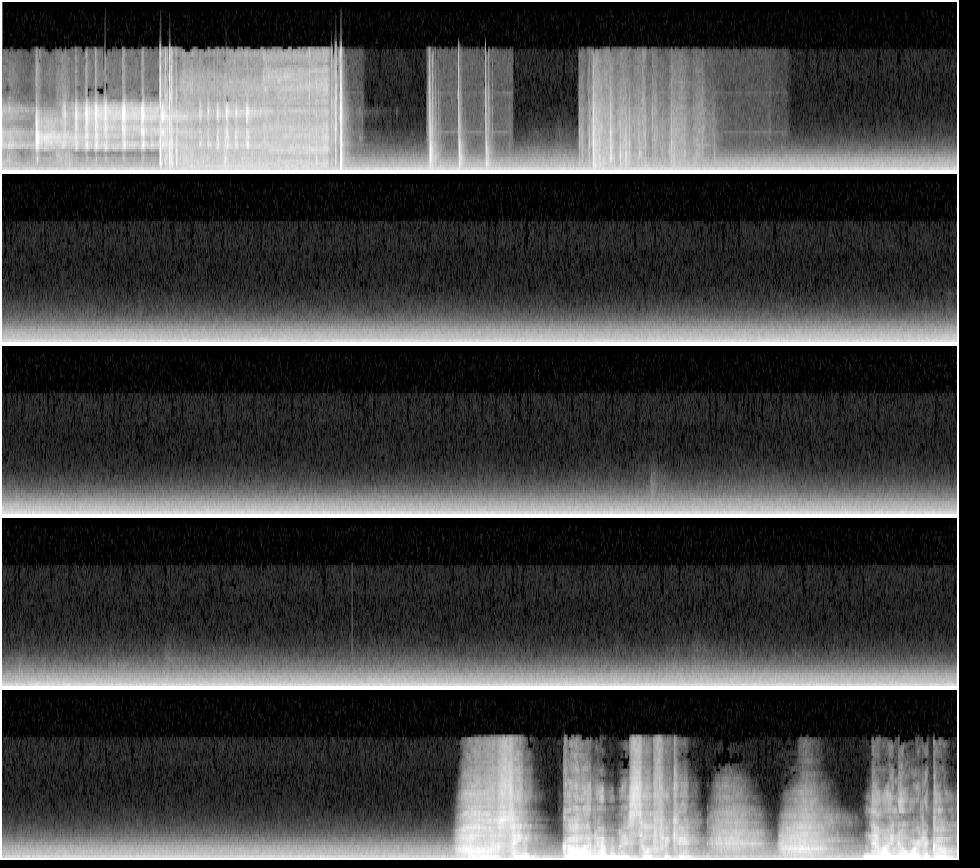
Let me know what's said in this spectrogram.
Oh, thank God I'm myself again. Now I know where to go.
